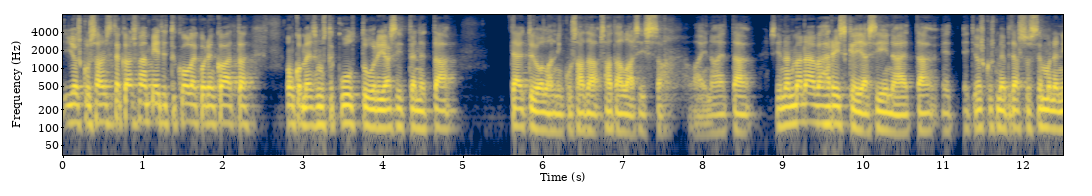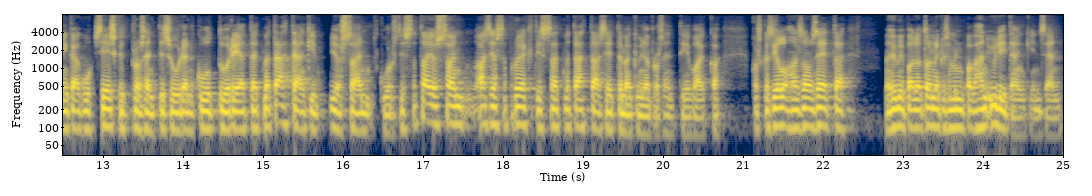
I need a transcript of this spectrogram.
Joskus on sitä myös vähän mietitty kollegoiden kanssa, että onko meillä sellaista kulttuuria sitten, että täytyy olla niin kuin sata, satalasissa aina, että siinä mä näen vähän riskejä siinä, että et, et joskus meidän pitäisi olla semmoinen ikään kuin 70-prosenttisuuden kulttuuri, että, että mä tähtäänkin jossain kurssissa tai jossain asiassa projektissa, että mä tähtään 70 prosenttiin vaikka, koska silloinhan se on se, että mä hyvin paljon todennäköisemmin jopa vähän ylitänkin sen.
